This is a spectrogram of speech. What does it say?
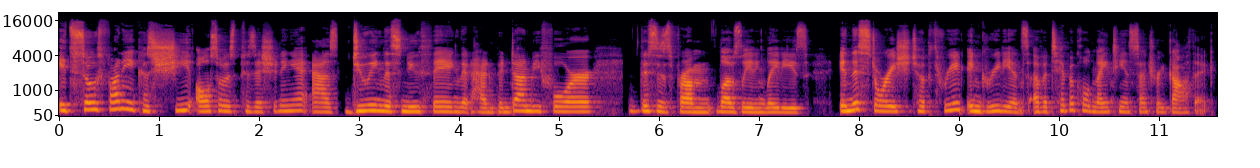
it's so funny because she also is positioning it as doing this new thing that hadn't been done before. This is from Love's Leading Ladies. In this story, she took three ingredients of a typical 19th century Gothic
